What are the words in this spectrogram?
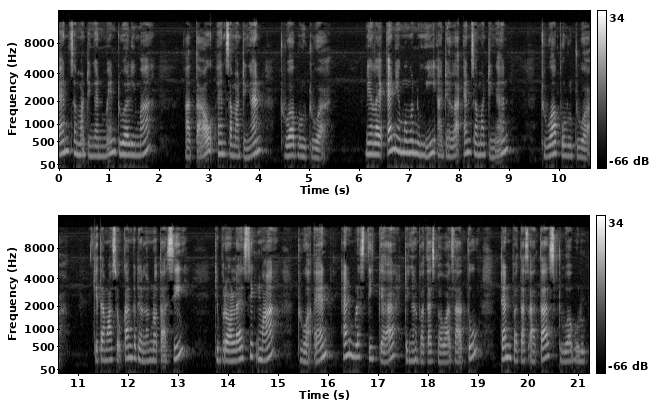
N sama dengan min 25 atau N sama dengan 22. Nilai N yang memenuhi adalah N sama dengan 22. Kita masukkan ke dalam notasi, diperoleh sigma 2N N plus 3 dengan batas bawah 1 dan batas atas 22.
